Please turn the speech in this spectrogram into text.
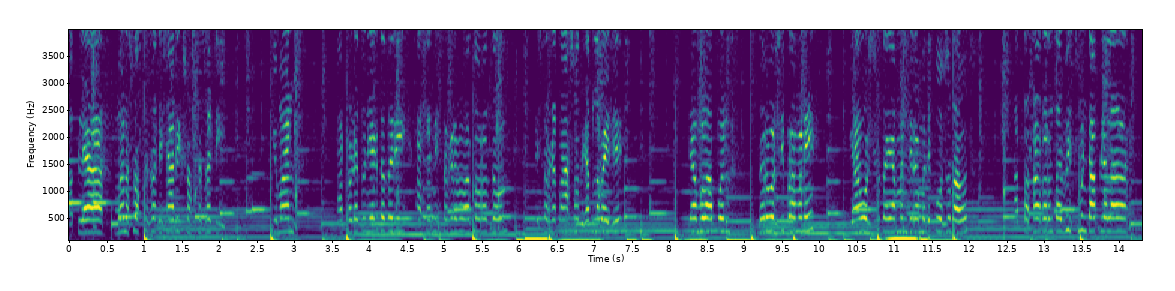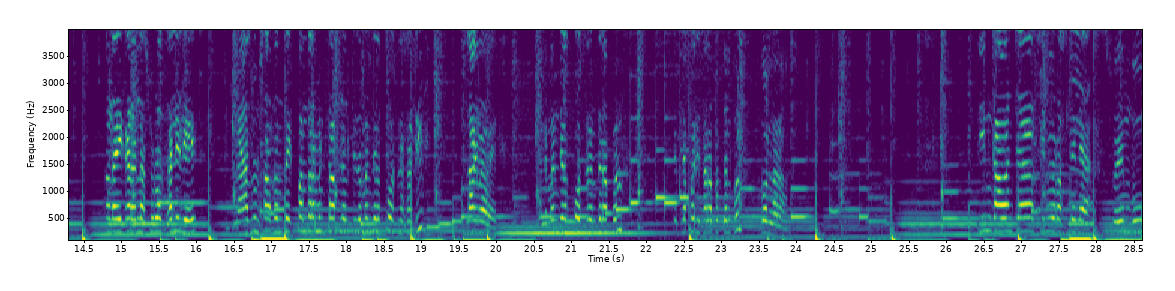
आपल्या मनस्वास्थ्यासाठी शारीरिक स्वास्थ्यासाठी किमान आठवड्यातून एकदा तरी अशा निसर्गरम्य वातावरणात जाऊन निसर्गाचा आस्वाद घेतला पाहिजे. त्यामुळं आपण दरवर्षीप्रमाणे यावर्षी सुद्धा या मंदिरामध्ये पोहोचत आहोत. आता साधारणतः वीस मिनिटं आपल्याला चढाई करायला सुरुवात झालेली आहे. आणि अजून साधारणतः एक पंधरा मिनिटं आपल्याला तिथं मंदिरात पोहोचण्यासाठी लागणार आहेत. आणि मंदिरात पोहोचल्यानंतर आपण तिथल्या परिसराबद्दल पण बोलणार आहोत. तीन गावांच्या सीमेवर असलेल्या स्वयंभू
